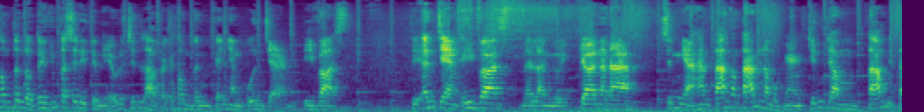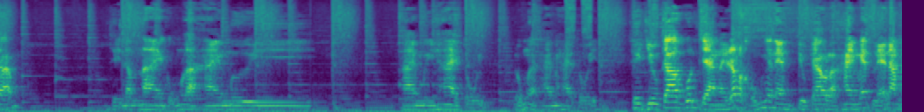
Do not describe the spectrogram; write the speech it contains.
thông tin đầu tiên chúng ta sẽ đi tìm hiểu đó chính là về cái thông tin cá nhân của anh chàng Evans thì anh chàng Evans này là người Canada sinh ngày 28 tháng 8 năm 1988 thì năm nay cũng là 20 22 tuổi. Đúng là 22 tuổi. Thì chiều cao của anh chàng này rất là khủng nha anh em. Chiều cao là 2m05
